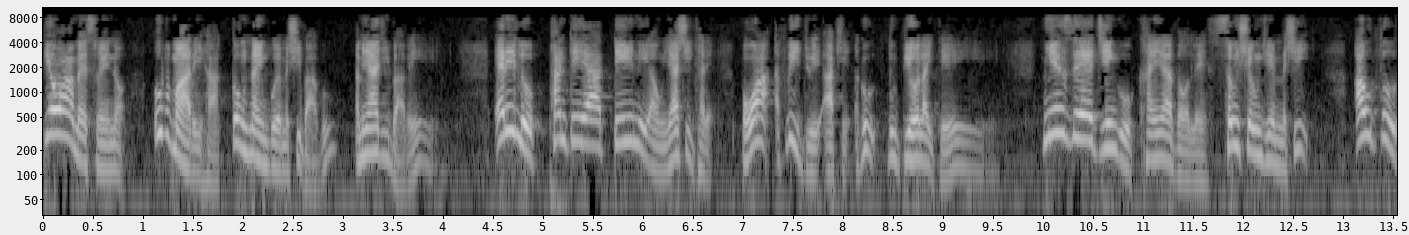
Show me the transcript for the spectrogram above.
ပြောရမယ်ဆိုရင်တော့ဥပမာတွေဟာကုန်နိုင်ပွဲမရှိပါဘူးအများကြီးပါပဲအဲ့ဒီလိုဖန်တရားတေးနေအောင်ရရှိထားတဲ့ဘဝအသည့်တွေအဖြစ်အခုသူပြောလိုက်တယ်ညှင်းဆဲခြင်းကိုခံရတော့လဲဆုံးရှုံးခြင်းမရှိ အောက်သို့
